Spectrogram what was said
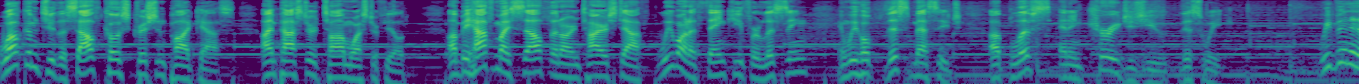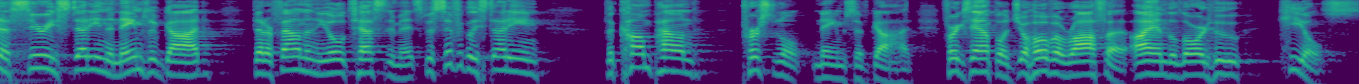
Welcome to the South Coast Christian Podcast. I'm Pastor Tom Westerfield. On behalf of myself and our entire staff, we want to thank you for listening, and we hope this message uplifts and encourages you this week. We've been in a series studying the names of God that are found in the Old Testament, specifically studying the compound personal names of God. For example, Jehovah Rapha, I am the Lord who heals.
